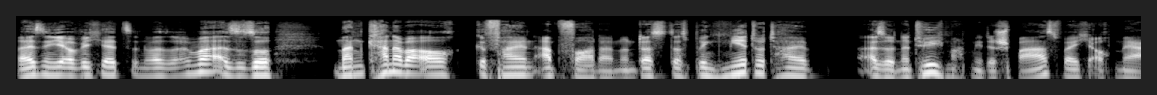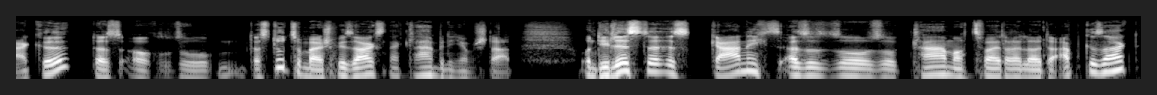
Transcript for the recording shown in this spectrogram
weiß nicht, ob ich jetzt und was auch immer. Also so, man kann aber auch Gefallen abfordern und das, das bringt mir total also natürlich macht mir das Spaß, weil ich auch merke, dass auch so, dass du zum Beispiel sagst, na klar bin ich am Start. Und die Liste ist gar nichts, also so, so klar haben auch zwei, drei Leute abgesagt,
